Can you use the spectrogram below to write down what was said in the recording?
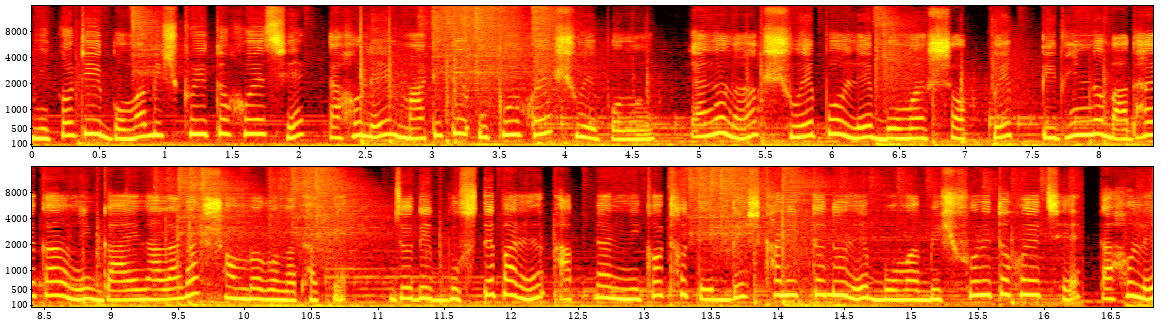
নিকটেই বোমা বিস্ফোরিত হয়েছে, তাহলে মাটিতে উপর হয়ে শুয়ে পড়ুন। কেননা, শুয়ে পড়লে বোমার শক্তে বিভিন্ন বাধার কারণে গায়ে না লাগার সম্ভাবনা থাকে। যদি বুঝতে পারেন আপনার নিকট হতে বেশ খানিকটা দূরে বোমা বিস্ফোরিত হয়েছে, তাহলে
